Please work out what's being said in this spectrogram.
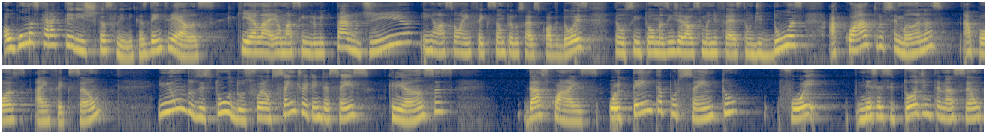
algumas características clínicas, dentre elas que ela é uma síndrome tardia em relação à infecção pelo SARS-CoV-2. Então, os sintomas em geral se manifestam de duas a quatro semanas após a infecção Em um dos estudos foram 186 crianças, das quais 80% foi necessitou de internação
